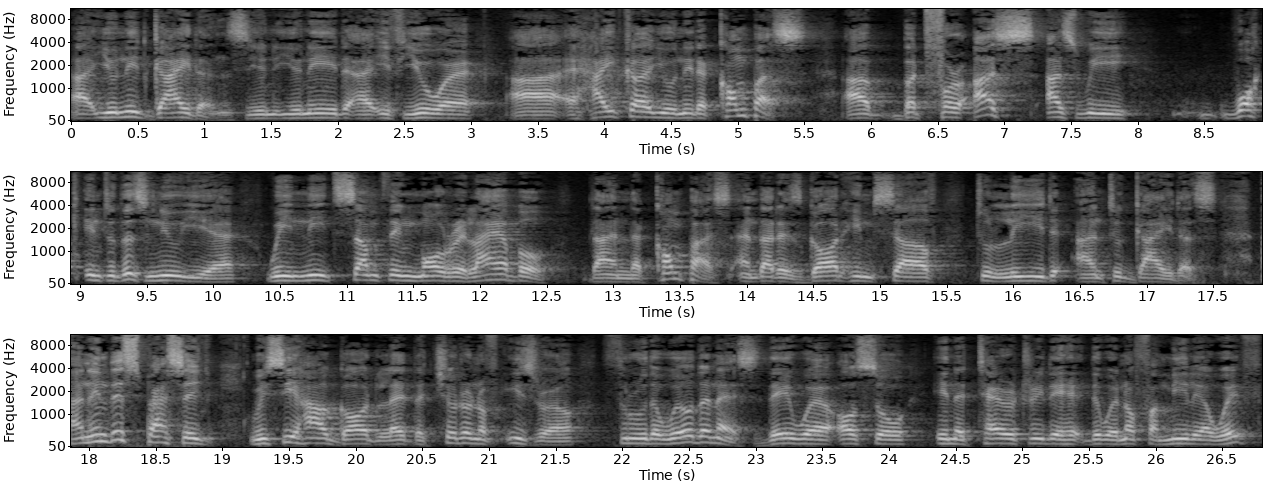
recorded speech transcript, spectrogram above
uh, you need guidance. You, you need, uh, if you were uh, a hiker, you need a compass. Uh, but for us, as we walk into this new year, we need something more reliable than the compass, and that is God Himself to lead and to guide us. And in this passage, we see how God led the children of Israel through the wilderness. They were also in a territory they, they were not familiar with.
